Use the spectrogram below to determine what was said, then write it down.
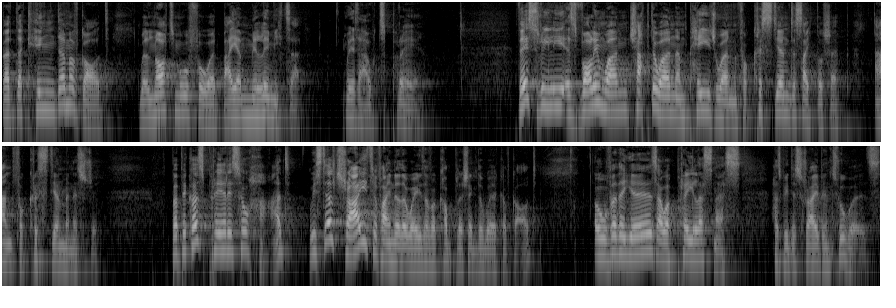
But the kingdom of God will not move forward by a millimetre without prayer. This really is volume 1, chapter 1, and page 1 for Christian discipleship and for Christian ministry. But because prayer is so hard, we still try to find other ways of accomplishing the work of God. Over the years, our prayerlessness has been described in two words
